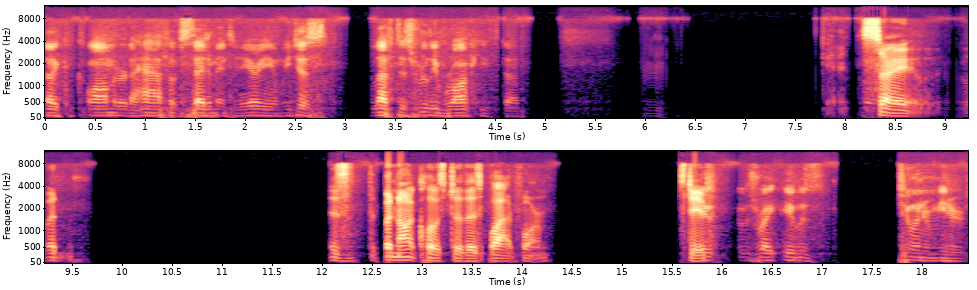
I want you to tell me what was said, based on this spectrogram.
like a kilometer and a half of sedimented area, and we just left this really rocky stuff. Sorry, what is, th- but not close to this platform. Steve, it was right. It was 200 meters.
